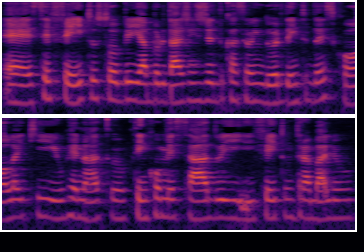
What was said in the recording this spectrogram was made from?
é, ser feito sobre abordagens de educação em dor dentro da escola e que o Renato tem começado e feito um trabalho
